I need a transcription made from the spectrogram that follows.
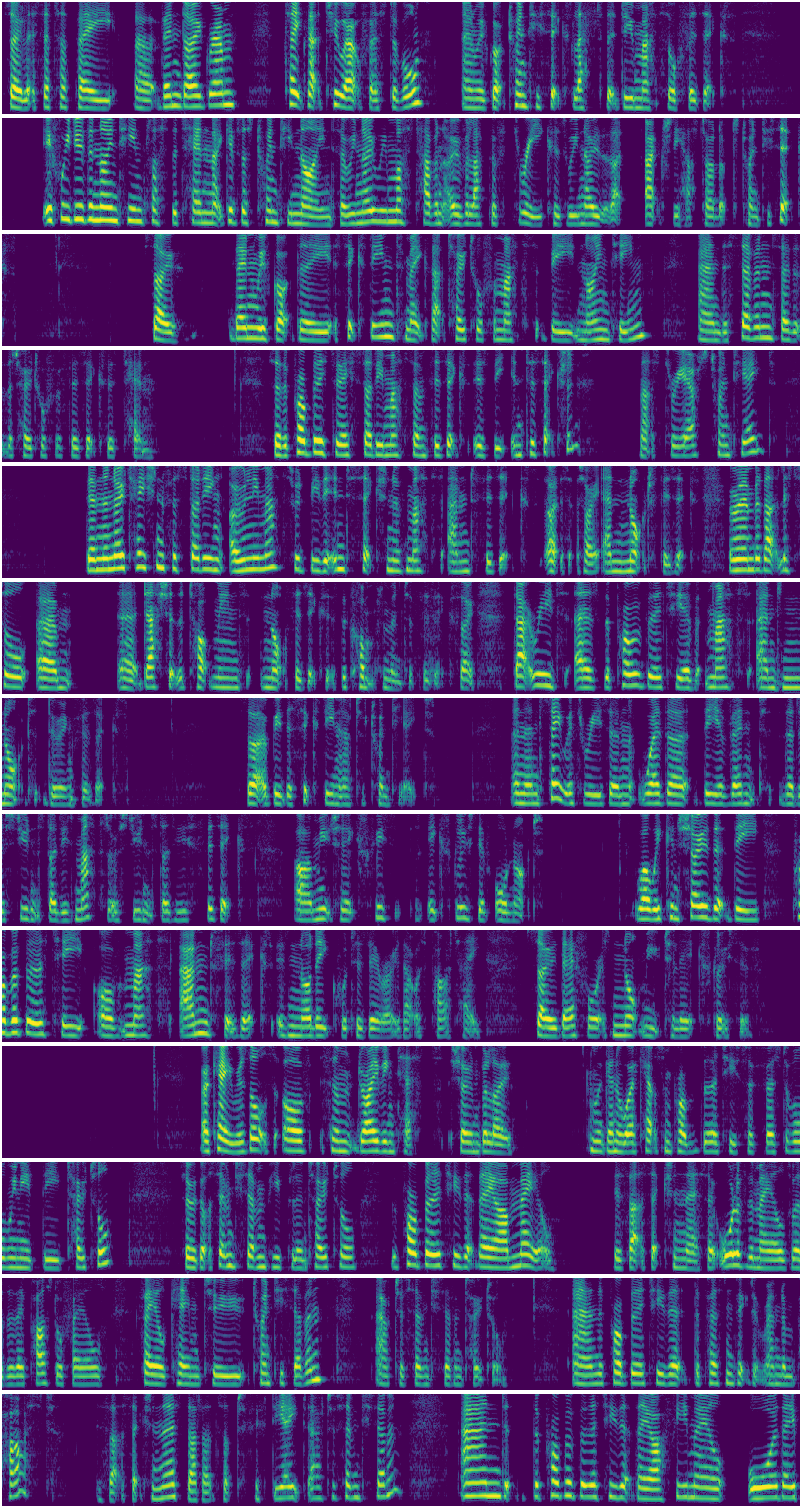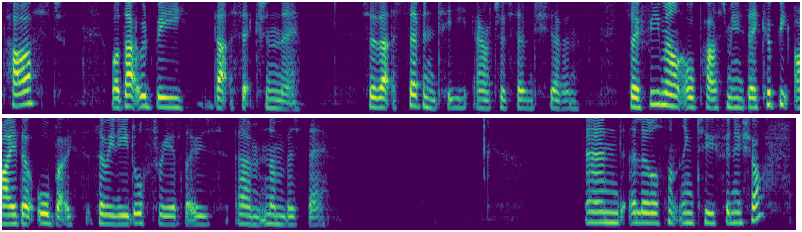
So let's set up a uh, Venn diagram. Take that 2 out first of all and we've got 26 left that do maths or physics. If we do the 19 plus the 10, that gives us 29, so we know we must have an overlap of 3 because we know that that actually has to add up to 26. So then we've got the 16 to make that total for maths be 19, and the 7 so that the total for physics is 10. So the probability they study maths and physics is the intersection, that's 3 out of 28. Then the notation for studying only maths would be the intersection of maths and physics. Uh, sorry, and not physics. Remember that little um, uh, dash at the top means not physics, it's the complement of physics. So that reads as the probability of maths and not doing physics. So that would be the 16 out of 28. And then state with reason whether the event that a student studies maths or a student studies physics are mutually exclusive exclusive or not. Well, we can show that the probability of maths and physics is not equal to zero. That was part A. So therefore it's not mutually exclusive. Okay, results of some driving tests shown below. we're going to work out some probabilities. So first of all, we need the total. So we've got 77 people in total. The probability that they are male is that section there. So all of the males, whether they passed or fails, fail came to 27 out of 77 total. And the probability that the person picked at random passed is that section there, so that adds up to 58 out of 77. And the probability that they are female or they passed, well, that would be that section there. So that's 70 out of 77. So female or passed means they could be either or both. So we need all three of those um, numbers there. And a little something to finish off.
